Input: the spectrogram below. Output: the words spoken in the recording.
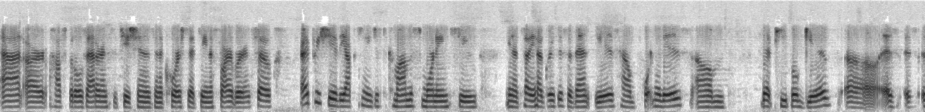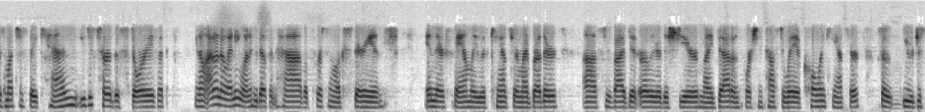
at our hospitals, at our institutions, and of course at Dana Farber. And so I appreciate the opportunity just to come on this morning to, you know, tell you how great this event is, how important it is. Um, that people give uh, as, as as much as they can. You just heard the stories. That, you know, I don't know anyone who doesn't have a personal experience in their family with cancer. My brother uh, survived it earlier this year. My dad unfortunately passed away of colon cancer. So you were just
